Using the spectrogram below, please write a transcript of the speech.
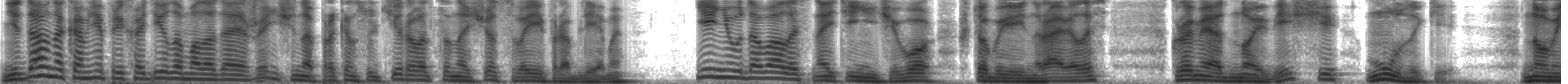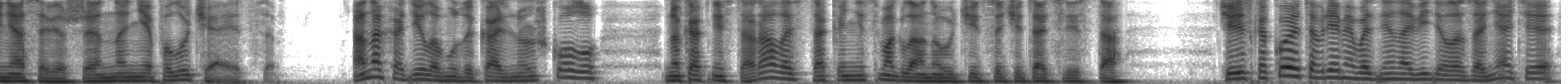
Недавно ко мне приходила молодая женщина проконсультироваться насчет своей проблемы. Ей не удавалось найти ничего, чтобы ей нравилось, кроме одной вещи – музыки. Но у меня совершенно не получается. Она ходила в музыкальную школу, но как ни старалась, так и не смогла научиться читать с листа. Через какое-то время возненавидела занятие,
